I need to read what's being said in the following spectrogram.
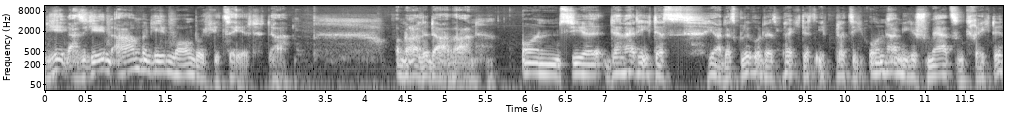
jeden, also jeden Abend und jeden Morgen durchgezählt da, ob noch alle da waren. Und hier, dann hatte ich das, ja, das Glück oder das Pech, dass ich plötzlich unheimliche Schmerzen kriegte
